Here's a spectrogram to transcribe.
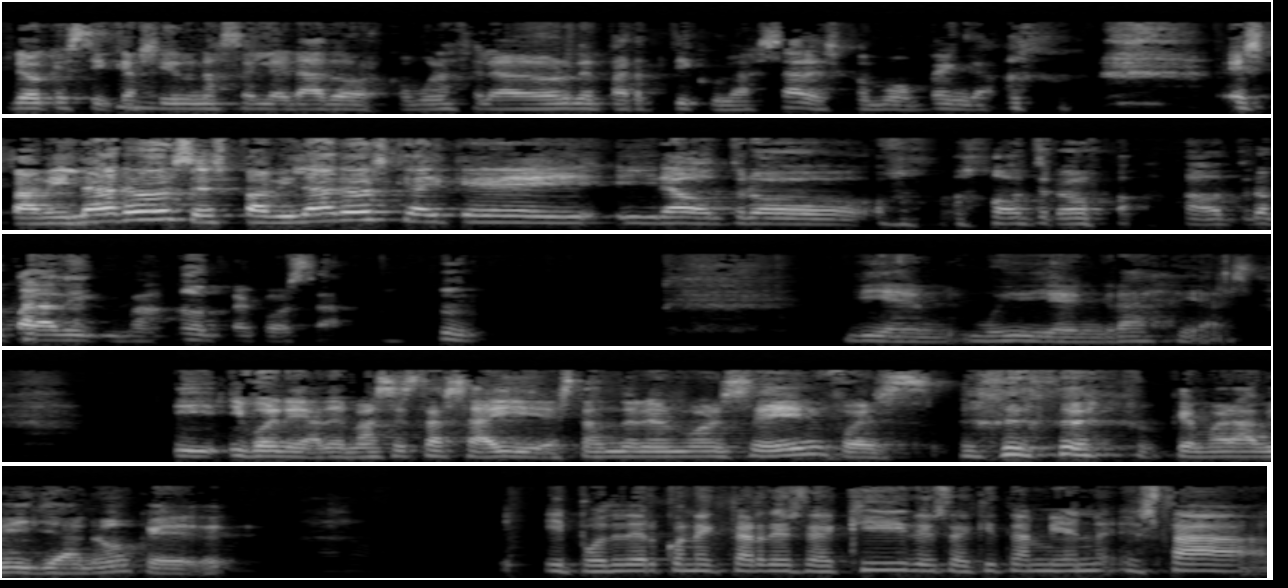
creo que sí que ha sido un acelerador, como un acelerador de partículas, ¿sabes? Como, venga, espabilaros, espabilaros que hay que ir a otro, otro, a otro paradigma, a otra cosa. Bien, muy bien, gracias. Y, y, bueno, y además estás ahí, estando en el Monsein, pues qué maravilla, ¿no? Que y poder conectar desde aquí. Desde aquí también está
